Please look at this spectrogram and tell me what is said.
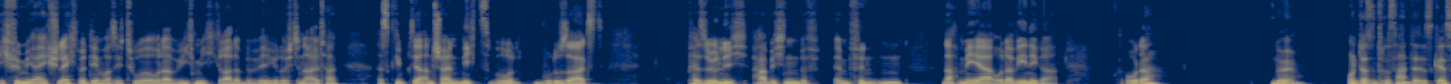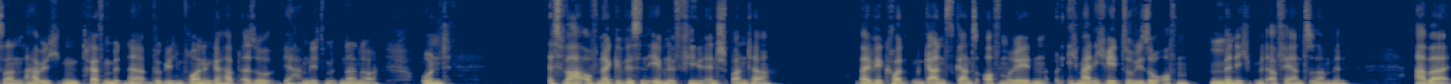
ich fühle mich eigentlich schlecht mit dem, was ich tue oder wie ich mich gerade bewege durch den Alltag. Es gibt ja anscheinend nichts, wo, wo du sagst, persönlich habe ich ein Bef Empfinden nach mehr oder weniger. Oder? Nö. Und das Interessante ist, gestern habe ich ein Treffen mit einer wirklichen Freundin gehabt. Also wir haben nichts miteinander. Und es war auf einer gewissen Ebene viel entspannter, weil wir konnten ganz, ganz offen reden. Und ich meine, ich rede sowieso offen, Mhm. wenn ich mit Affären zusammen bin. Aber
